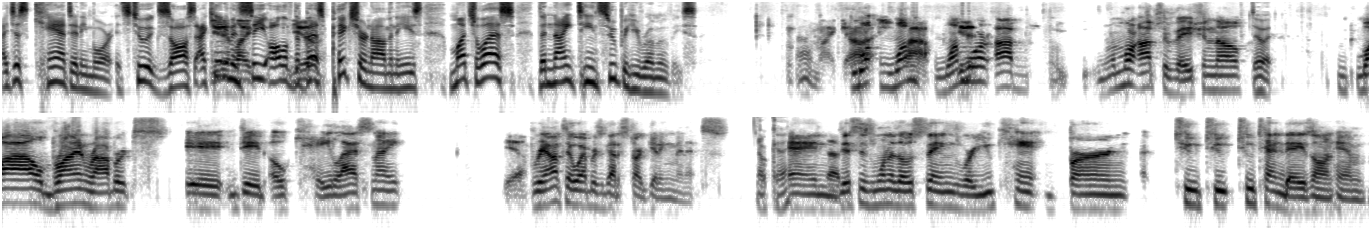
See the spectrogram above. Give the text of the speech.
I just can't anymore. It's too exhausting. I can't even like- see all of the you best picture nominees, much less the 19 superhero movies. Oh my one, one, wow. one more ob- one more observation though. Do it. While Brian Roberts eh, did okay last night, didn't- Yeah. Briante Weber's got to start getting minutes. Okay. And That's- this is one of those things where you can't burn two, two, two ten days on him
